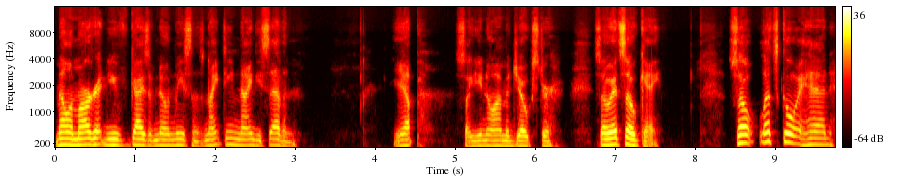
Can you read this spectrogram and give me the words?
Mel and Margaret, you guys have known me since 1997. Yep. So you know I'm a jokester. So it's okay. So let's go ahead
